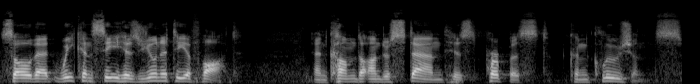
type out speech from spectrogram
so that we can see his unity of thought and come to understand his purposed conclusions.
